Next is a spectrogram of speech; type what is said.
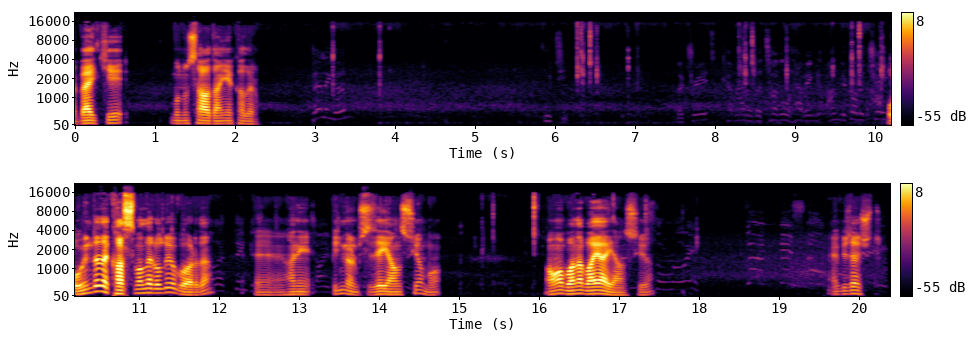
E, belki bunu sağdan yakalarım. Oyunda da kasmalar oluyor bu arada. Ee, hani bilmiyorum size yansıyor mu? Ama bana bayağı yansıyor. E, güzel şut.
